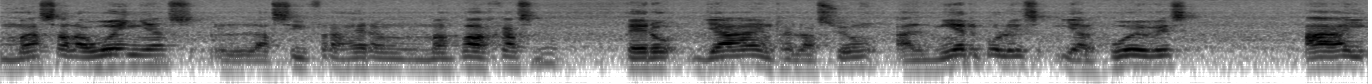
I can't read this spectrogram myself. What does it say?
más halagüeñas, las cifras eran más bajas, pero ya en relación al miércoles y al jueves hay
